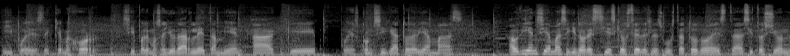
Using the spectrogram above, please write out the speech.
Y pues de qué mejor si podemos ayudarle también a que pues consiga todavía más audiencia, más seguidores, si es que a ustedes les gusta toda esta situación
